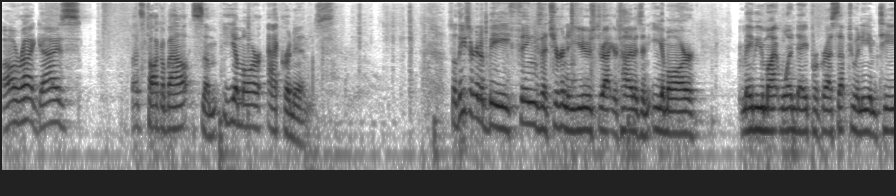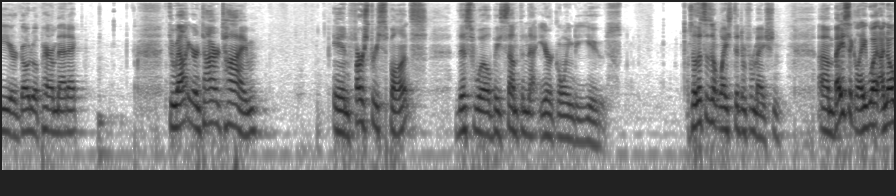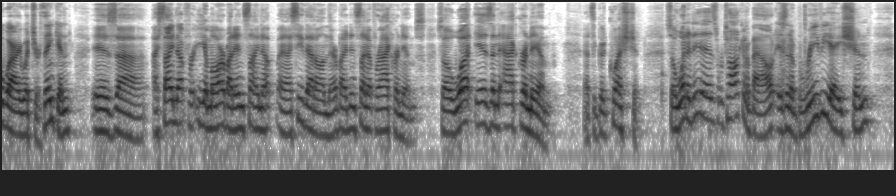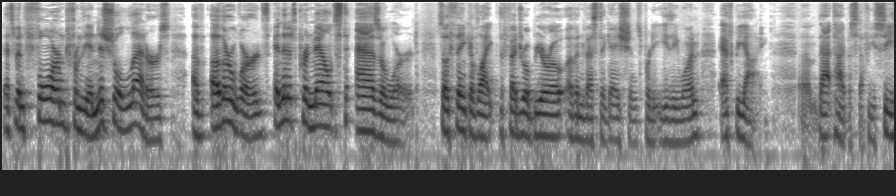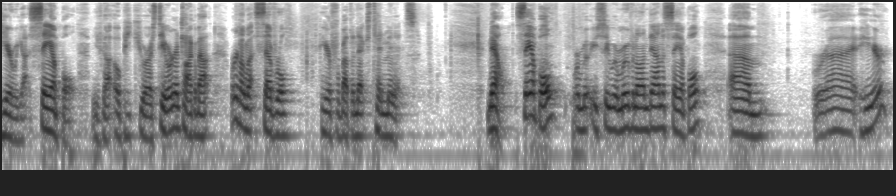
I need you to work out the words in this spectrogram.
All right, guys, let's talk about some EMR acronyms. So these are going to be things that you're going to use throughout your time as an EMR. Maybe you might one day progress up to an EMT or go to a paramedic. Throughout your entire time in first response, this will be something that you're going to use. So this isn't wasted information. Um, basically, what I know Barry, what you're thinking is uh, I signed up for EMR, but I didn't sign up, and I see that on there, but I didn't sign up for acronyms. So what is an acronym? That's a good question. So what it is we're talking about is an abbreviation that's been formed from the initial letters of other words, and then it's pronounced as a word. So think of like the Federal Bureau of Investigations, pretty easy one, FBI. Um, that type of stuff. You see here, we got sample, you've got OPQRST. We're going to talk about we're going to talk about several here for about the next 10 minutes. Now, sample, you see we're moving on down to sample um, right here.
